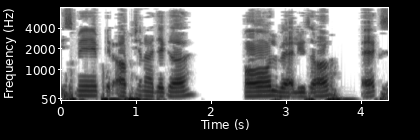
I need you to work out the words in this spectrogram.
इसमें फिर ऑप्शन आ जाएगा ऑल वैल्यूज़ ऑफ़ एक्स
